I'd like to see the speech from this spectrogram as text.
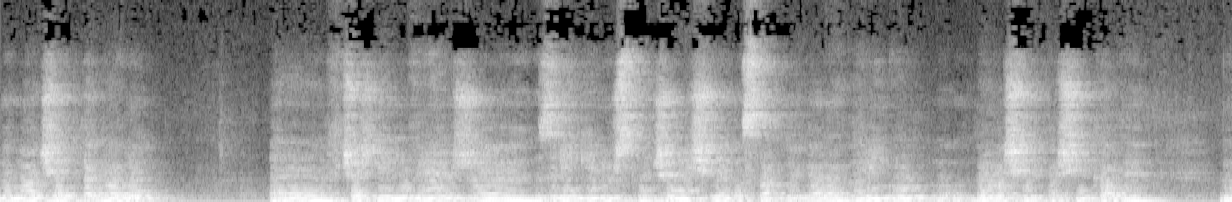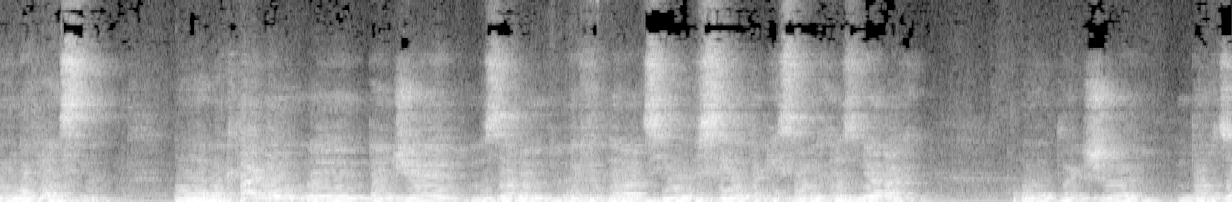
na macie oktagonu. Wcześniej mówiłem, że z ringiem już skończyliśmy. Ostatnia gala w ringu odbyła się październikowie na wiosnę. Oktagon będzie wzorem Federacji UFC o takich samych rozmiarach, także bardzo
